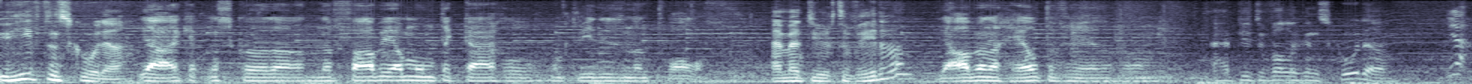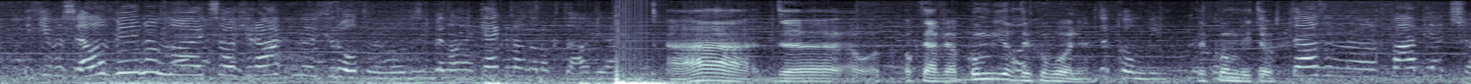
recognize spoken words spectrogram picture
U heeft een Skoda? Ja, ik heb een Skoda, een Fabia Monte Carlo van 2012. En bent u er tevreden van? Ja, ik ben er heel tevreden van. Heb je toevallig een Skoda? Ja, ik heb er zelf een, maar ik zou graag een grotere willen. Dus ik ben aan het kijken naar de Octavia. Ah, de Octavia Combi of de gewone? De combi. De, de combi, toch? Ik heb thuis een uh, Fabia'tje.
